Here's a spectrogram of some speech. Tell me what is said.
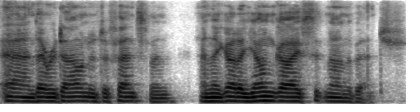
and they were down a defenseman, and they got a young guy sitting on the bench.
